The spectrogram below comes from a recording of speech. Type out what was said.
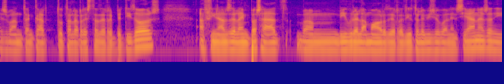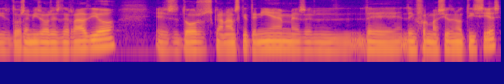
es van tancar tota la resta de repetidors, a finals de l'any passat vam viure la mort de Radio Televisió Valenciana, és a dir, dos emissores de ràdio, els dos canals que teníem, és el d'informació de, de notícies,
